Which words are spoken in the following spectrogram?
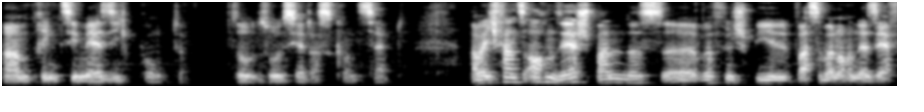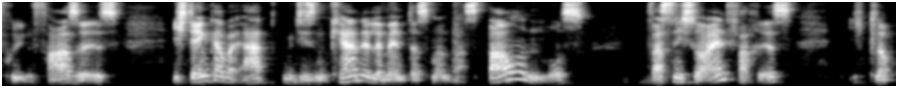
ähm, bringt sie mehr Siegpunkte. So, so ist ja das Konzept. Aber ich fand es auch ein sehr spannendes äh, Würfelspiel, was aber noch in der sehr frühen Phase ist. Ich denke aber, er hat mit diesem Kernelement, dass man was bauen muss, was nicht so einfach ist, ich glaube,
